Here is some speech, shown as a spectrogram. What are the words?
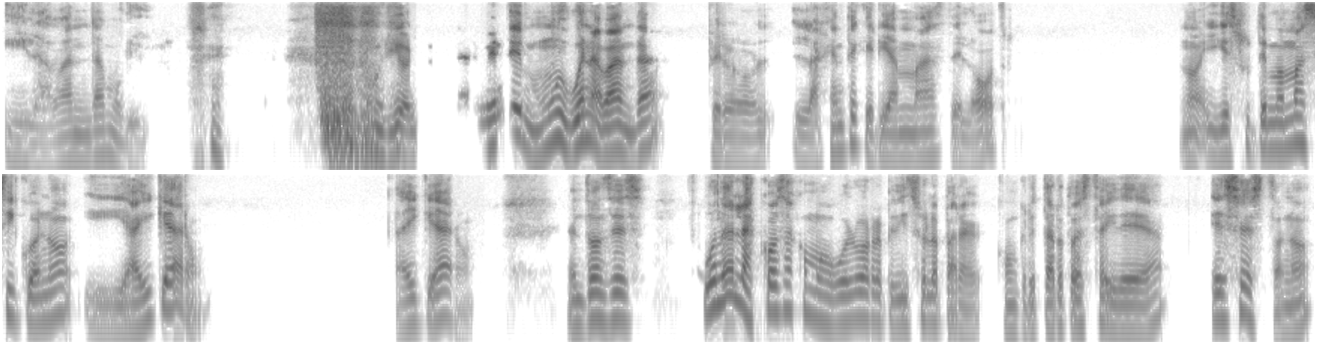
y la banda murió. Murió. Realmente muy buena banda, pero la gente quería más de lo otro, ¿no? Y es su tema más ícono y ahí quedaron, ahí quedaron. Entonces, una de las cosas, como vuelvo a repetir solo para concretar toda esta idea, es esto, ¿no?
